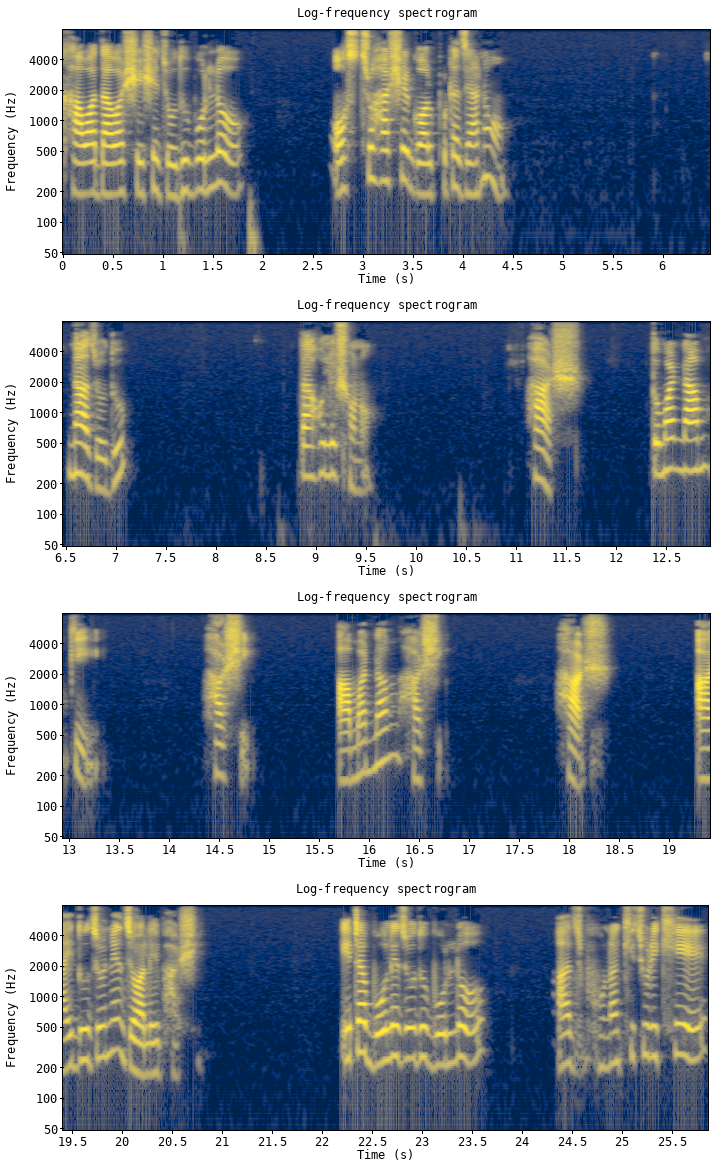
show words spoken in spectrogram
খাওয়া দাওয়া শেষে যদু বলল অস্ত্রহাসের গল্পটা জানো? না যদু। তাহলে শোনো। হাস, তোমার নাম কি? হাসি। আমার নাম হাসি। হাস, আয় দুজনে জলে ভাসি। এটা বলে যদু বলল, আজ ভুনা খিচুড়ি খেয়ে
